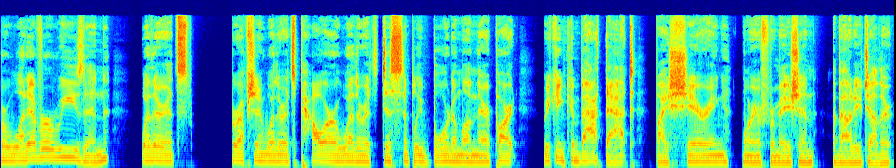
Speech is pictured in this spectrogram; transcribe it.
for whatever reason, whether it's corruption, whether it's power, whether it's just simply boredom on their part. We can combat that by sharing more information about each other.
